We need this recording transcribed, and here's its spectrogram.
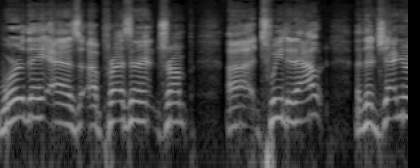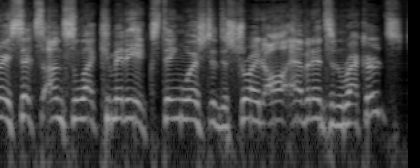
Were they, as uh, President Trump uh, tweeted out, the January 6th Unselect Committee extinguished and destroyed all evidence and records?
